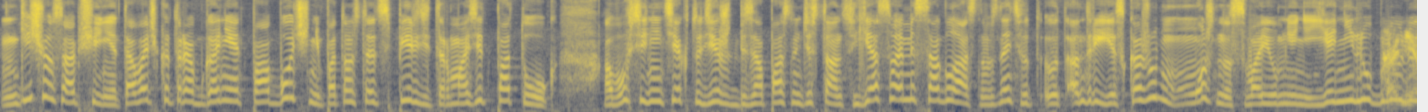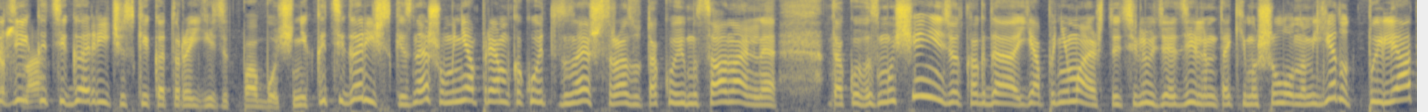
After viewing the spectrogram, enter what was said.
Еще сообщение. Товарищ, который обгоняет по обочине, потом стоит спереди, тормозит поток. А вовсе не те, кто держит безопасную дистанцию. Я с вами согласна. Вы знаете, вот, вот Андрей, я скажу, можно свое мнение? Я не люблю Конечно. людей категорически, которые ездят по обочине. Категорически. Знаешь, у меня прям какое-то, знаешь, сразу такое эмоциональное такое возмущение идет, когда я понимаю, что эти люди отдельным таким эшелоном едут, пылят,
